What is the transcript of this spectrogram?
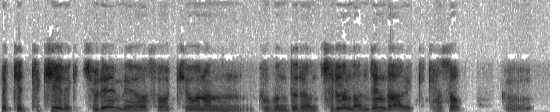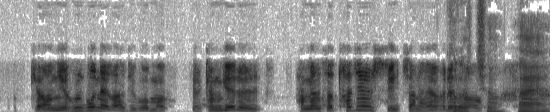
이렇게 특히 이렇게 줄에 매어서 키우는 부분들은 줄은 언젠가 이렇게 계속 그 견이 흥분해 가지고 막 경계를 하면서 터질 수 있잖아요. 그래서 그렇죠. 예.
